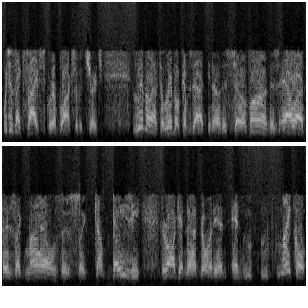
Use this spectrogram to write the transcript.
which is like five square blocks of a church. Limo after limo comes out. You know, there's Sarah Vaughan, there's Ella, there's like Miles, there's like Count Basie. They're all getting out, going in, and M- Michael,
